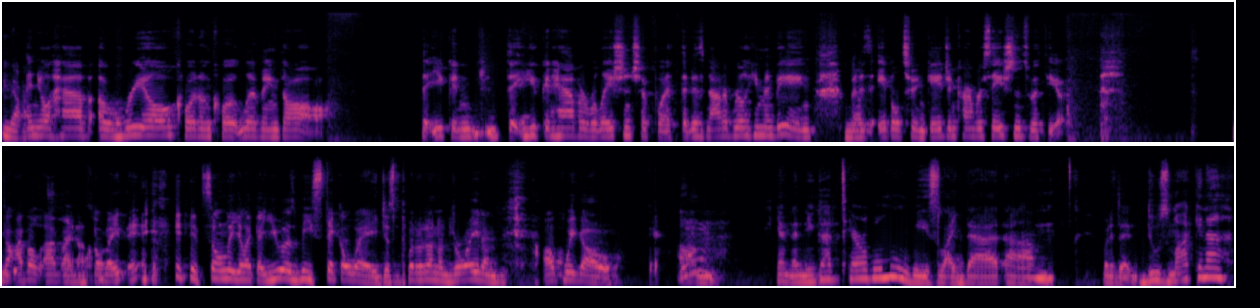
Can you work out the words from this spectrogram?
No. And you'll have a real quote unquote living doll that you can that you can have a relationship with that is not a real human being but yep. is able to engage in conversations with you no, I, I, I, so it's only like a USB stick away. Just put it on a droid and up we go. Yeah. Um, and then you got terrible movies like that. Um, what is it? Deus Machina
